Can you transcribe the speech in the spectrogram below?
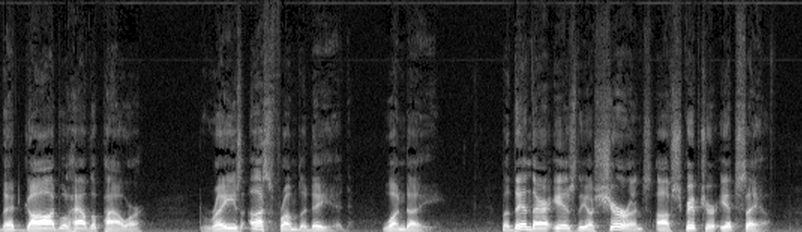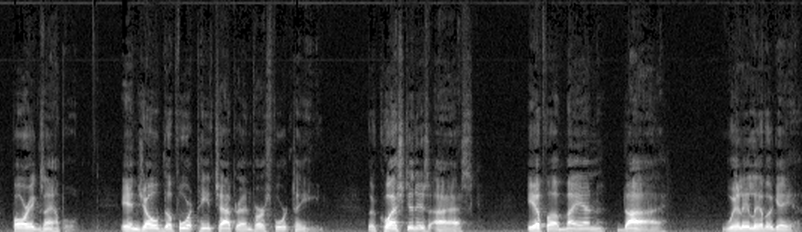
that God will have the power to raise us from the dead one day. But then there is the assurance of Scripture itself. For example, in Job, the 14th chapter and verse 14, the question is asked if a man die, will he live again?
